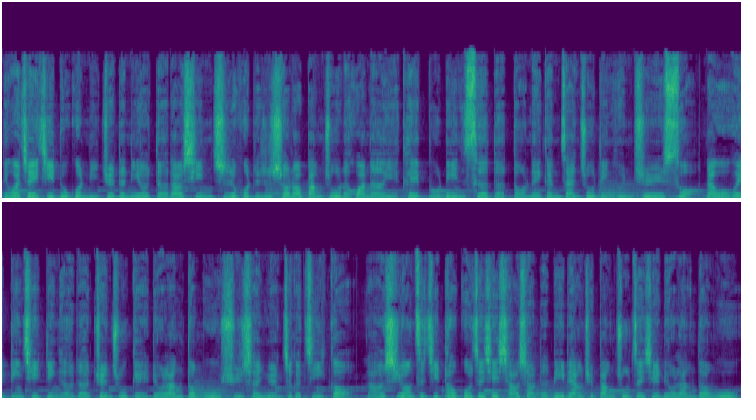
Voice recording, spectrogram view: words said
另外这一集，如果你觉得你有得到新知或者是受到帮助的话呢，也可以不吝啬的抖内跟赞助灵魂治愈所。那我会定期定额的捐助给流浪动物徐生源这个机构，然后希望自己透过这些小小的力量去帮助这些。些流浪动物。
